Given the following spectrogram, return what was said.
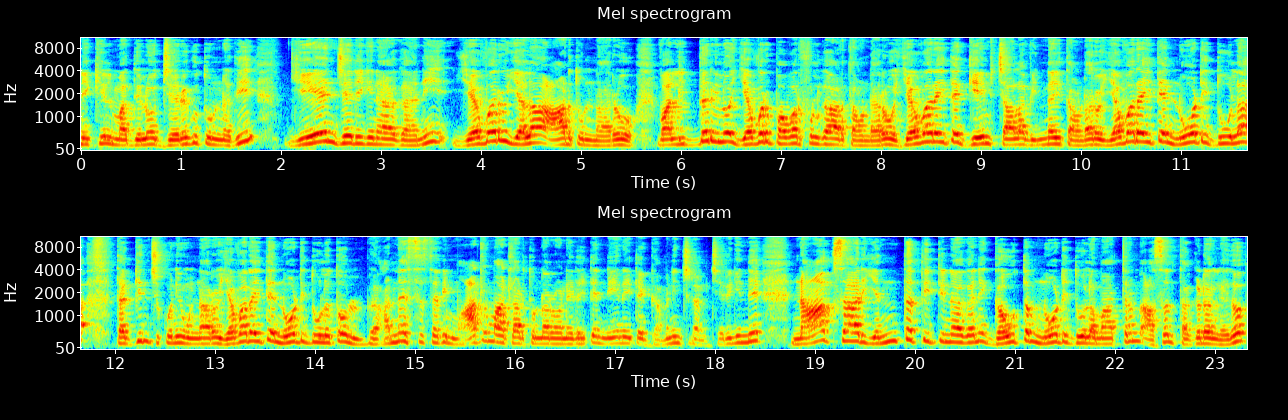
నిఖిల్ మధ్యలో జరుగుతున్నది ఏం జరిగినా కానీ ఎవరు ఎలా ఆడుతున్నారు వాళ్ళిద్దరిలో ఎవరు పవర్ఫుల్గా ఆడుతూ ఉన్నారు ఎవరైతే గేమ్స్ చాలా విన్ అవుతూ ఉన్నారో ఎవరైతే నోటి దూల తగ్గించుకుని ఉన్నారో ఎవరైతే నోటి దూలతో అన్నెసెసరీ మాటలు మాట్లాడుతున్నారో అనేది అయితే నేనైతే గమనించడం జరిగింది. నాకు సార్ ఎంత తిట్టినా కానీ గౌతమ్ నోటి దూల మాత్రం అసలు తగ్గడం లేదు.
